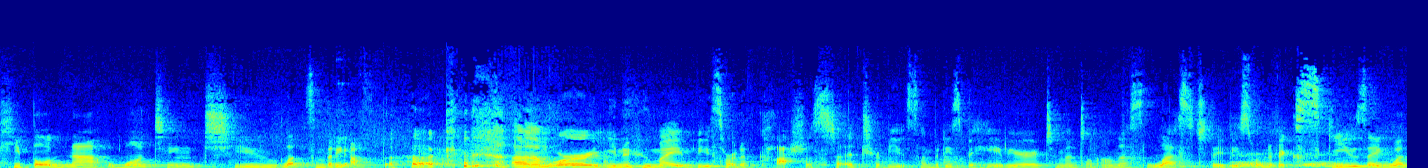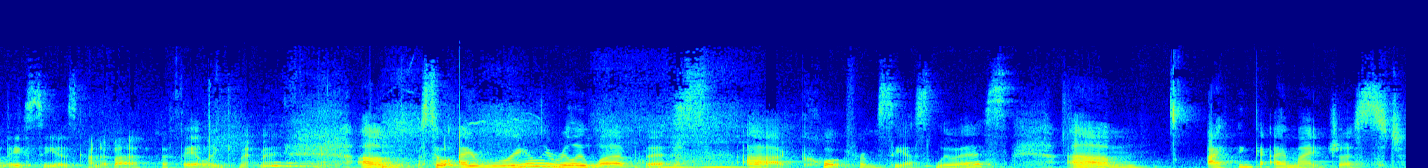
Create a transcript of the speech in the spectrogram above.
people not wanting to let somebody off the hook, um, or you know, who might be sort of cautious to attribute somebody's behavior to mental illness, lest they be sort of excusing what they see as kind of a, a failing commitment. Um, so I really, really love this uh, quote from C.S. Lewis. Um, I think I might just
